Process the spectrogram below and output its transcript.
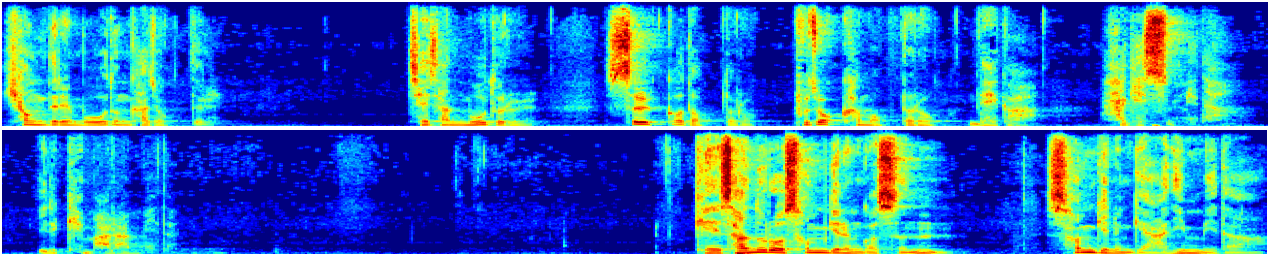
형들의 모든 가족들, 재산 모두를 쓸 것 없도록, 부족함 없도록 내가 하겠습니다. 이렇게 말합니다. 계산으로 섬기는 것은 섬기는 게 아닙니다.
